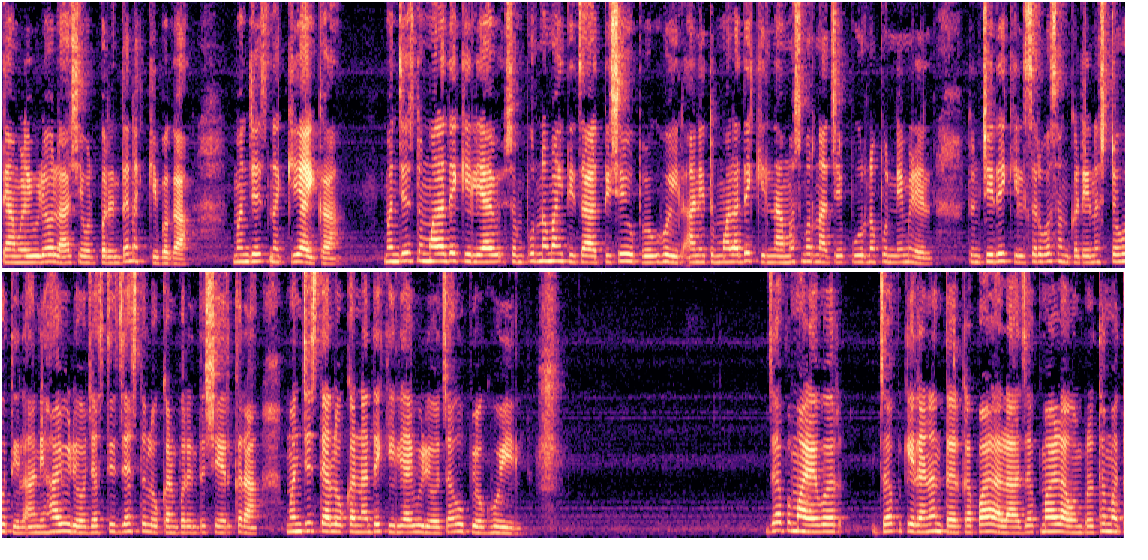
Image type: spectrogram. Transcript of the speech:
त्यामुळे व्हिडिओला शेवटपर्यंत नक्की बघा. म्हणजेच नक्की ऐका. म्हणजेच तुम्हाला देखील या संपूर्ण माहितीचा अतिशय उपयोग होईल आणि तुम्हाला देखील नामस्मरणाचे पूर्ण पुण्य मिळेल. तुमची देखील सर्व संकटे नष्ट होतील आणि हा व्हिडिओ जास्तीत जास्त लोकांपर्यंत शेअर करा. म्हणजेच त्या लोकांना देखील या व्हिडिओचा उपयोग होईल. जपमाळेवर जप केल्यानंतर कपाळाला जपमाळ लावून प्रथमत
